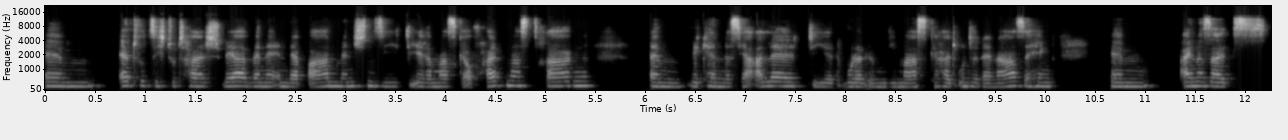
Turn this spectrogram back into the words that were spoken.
ähm, er tut sich total schwer, wenn er in der Bahn Menschen sieht, die ihre Maske auf Halbmast tragen, ähm, wir kennen das ja alle, die, wo dann irgendwie die Maske halt unter der Nase hängt. Ähm, einerseits,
